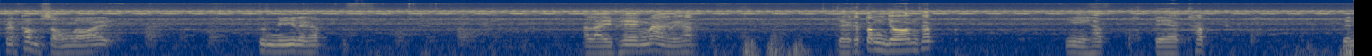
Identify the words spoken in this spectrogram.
แฟนทอมสองร้อย รุ่นนี้เลยครับ อะไรแพงมากเลยครับ แต่ก็ต้องยอมครับ นี่ครับ แตกครับ เป็น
